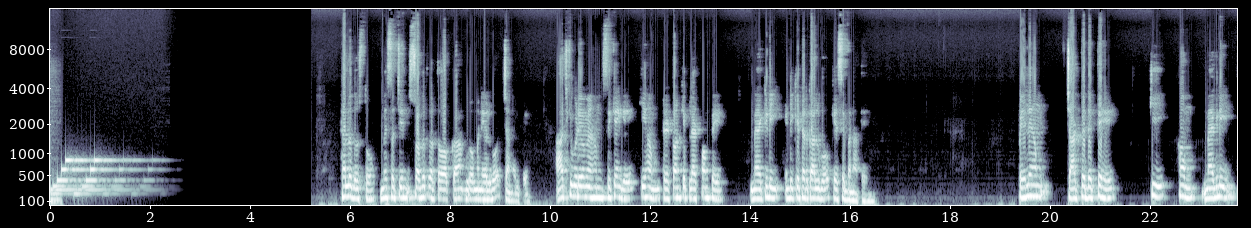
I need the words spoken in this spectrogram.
हेलो दोस्तों, मैं सचिन स्वागत करता हूँ आपका गुरु मनी चैनल पे। आज की वीडियो में हम सीखेंगे कि हम ट्रेटॉन के प्लेटफॉर्म पे मैकडी इंडिकेटर का एल्गो कैसे बनाते हैं। पहले हम चार्ट पे देखते हैं कि हम मैगडी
